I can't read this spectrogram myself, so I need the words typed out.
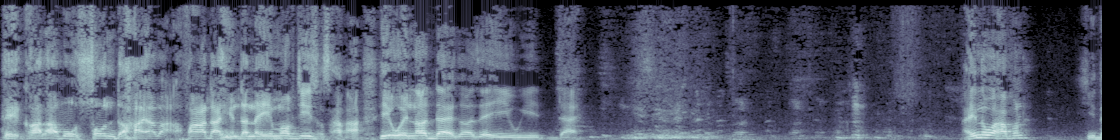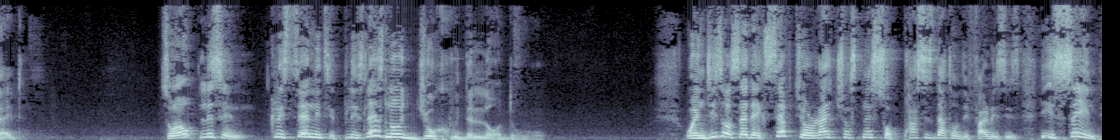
Hey, Father, in the name of Jesus. he will not die. God said he will die. you know what happened? He died. So listen, Christianity, please, let's not joke with the Lord. Though. When Jesus said, except your righteousness surpasses that of the Pharisees, he's saying,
